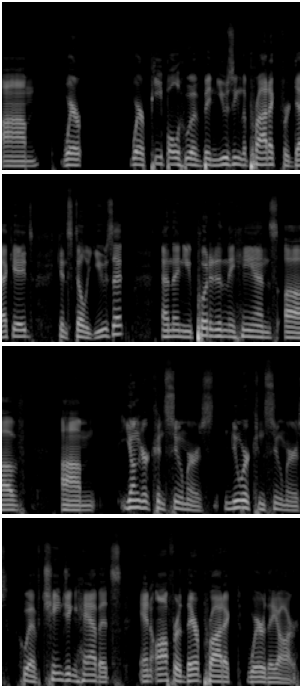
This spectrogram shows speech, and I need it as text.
um, where where people who have been using the product for decades can still use it, and then you put it in the hands of um, younger consumers, newer consumers who have changing habits and offer their product where they are.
